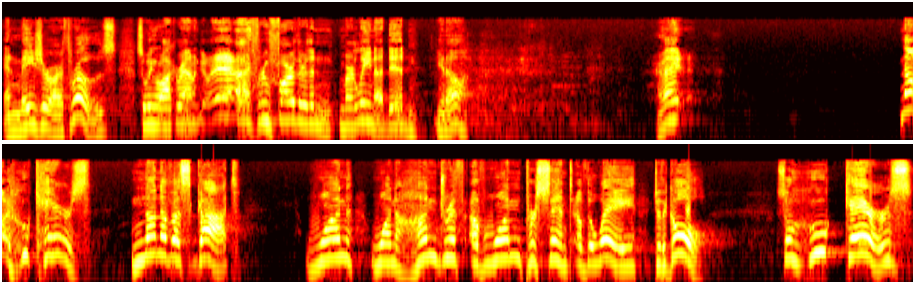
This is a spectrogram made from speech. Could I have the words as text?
and measure our throws, so we can walk around and go, eh, I threw farther than Merlina did, you know? Right? No, who cares? None of us got one one hundredth of one percent of the way to the goal. So who cares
